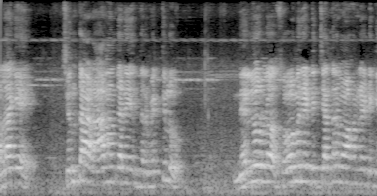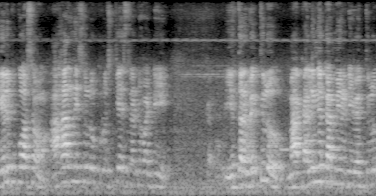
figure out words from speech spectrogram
అలాగే చింతాడ ఆనంద్ అనే ఇద్దరు వ్యక్తులు నెల్లూరులో సోమిరెడ్డి చంద్రమోహన్ రెడ్డి గెలుపు కోసం అహర్నిశలు కృషి చేసినటువంటి ఇద్దరు వ్యక్తులు మా కళింగ కమ్యూనిటీ వ్యక్తులు.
